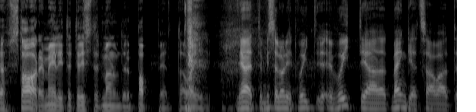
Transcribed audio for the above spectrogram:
jah, staari meelitati lihtsalt, et me anname teile pappi, et davai. jaa, et mis seal olid, võit, võitjad, mängijad saavad,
